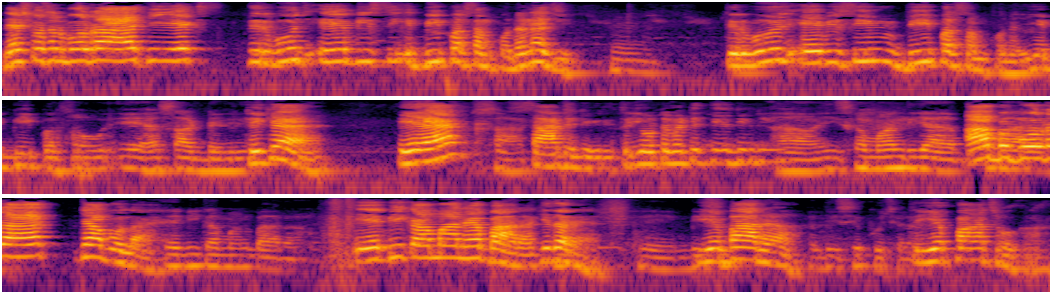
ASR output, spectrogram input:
नेक्स्ट क्वेश्चन बोल रहा है कि एक त्रिभुज ए बी सी बी पर समकोण, है ना जी? हम्म। त्रिभुज ए बी सी बी पर समकोण है ये बी पर समकोण और ये है साठ डिग्री। ठीक है? ये है साठ। डिग्री तो ये ऑटोमेटिक तीस डिग्री हाँ। इसका मान दिया है। अब बोल रहा है क्या बोला है? ए बी का मान बारह। ए बी का मान है बारह किधर है? ये बारह। बी से पूछ तो रहा ये पाँच होगा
